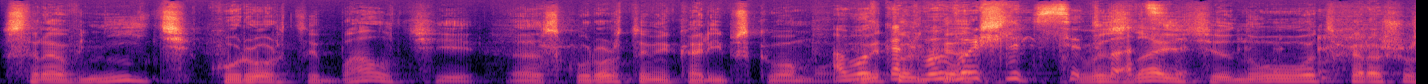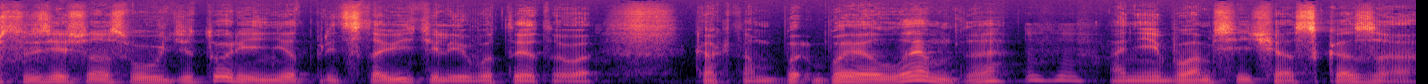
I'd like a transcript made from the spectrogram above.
сравнить курорты Балтии э, с курортами Карибского моря? А вот как вы вышли из Вы ситуации. знаете, ну вот хорошо, что здесь у нас в аудитории нет представителей вот этого, как там, БЛМ, да? Они бы вам сейчас сказали.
